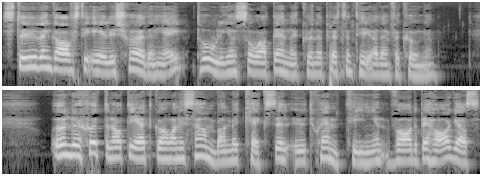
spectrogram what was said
Stuven gavs till Elis Schrödinger, troligen så att denne kunde presentera den för kungen. Under 1781 gav han i samband med Kexel ut skämttidningen Vad behagas,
